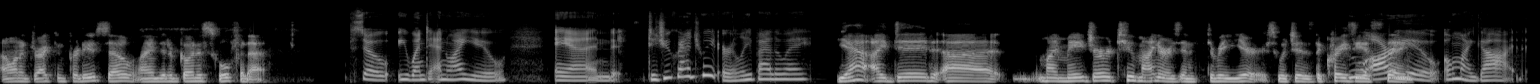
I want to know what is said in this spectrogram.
I want to direct and produce. So I ended up going to school for that. So you went to NYU, and did you graduate early? By the way. Yeah, I did uh, my major, two minors in three years, which is the craziest Who are thing. you? Oh my god.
